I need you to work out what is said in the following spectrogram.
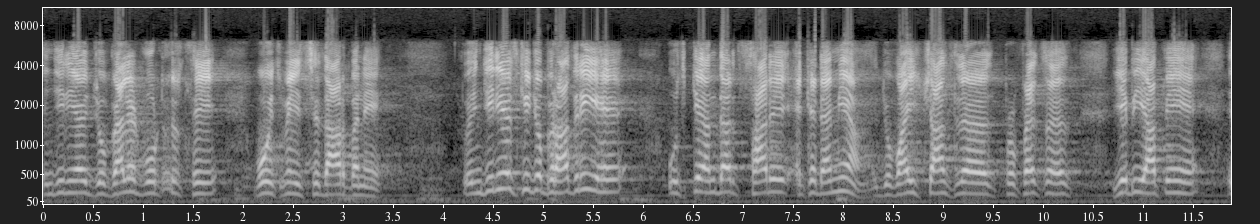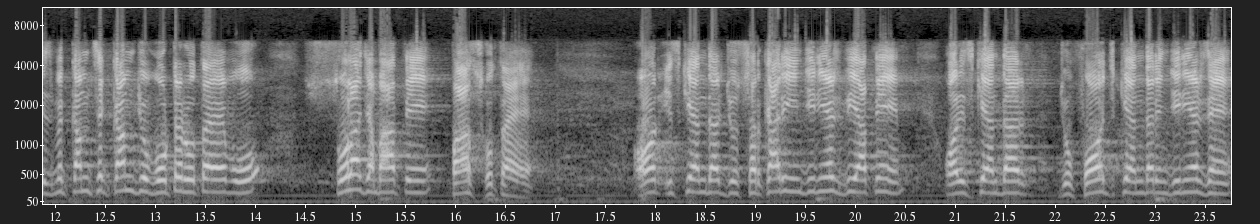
इंजीनियर जो वैलिड वोटर्स थे वो इसमें हिस्सेदार बने। तो इंजीनियर्स की जो बरादरी है, उसके अंदर सारे एकेडमिया जो वाइस चांसलर प्रोफेसर ये भी आते हैं। इसमें कम से कम जो वोटर होता है, वो 16 जमातें पास होता है। और इसके अंदर जो सरकारी इंजीनियर्स भी आते हैं, और इसके अंदर जो फौज के अंदर इंजीनियर्स हैं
